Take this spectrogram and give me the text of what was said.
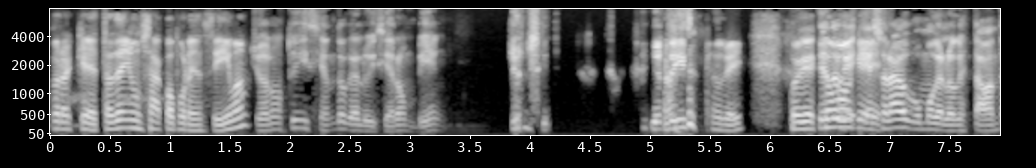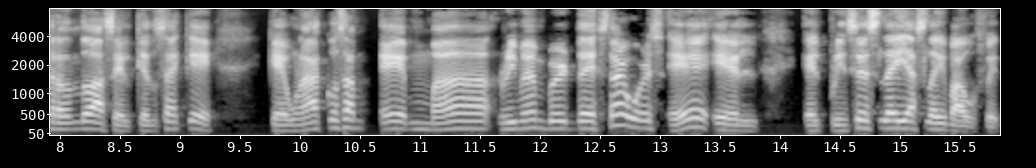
Pero es que esta tenía un saco por encima. yo no estoy diciendo que lo hicieron bien. Yo, yo estoy diciendo Ok. Porque es como que que, eso era como que lo que estaban tratando de hacer, que tú sabes que, que una de las cosas eh, más remembered de Star Wars es el, el Princess Leia Slave Outfit.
